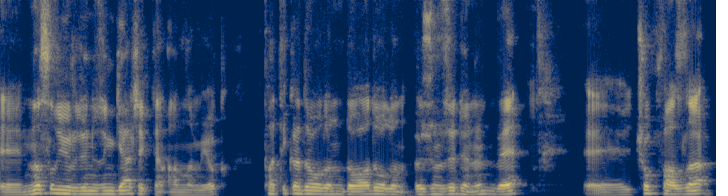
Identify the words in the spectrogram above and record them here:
eee, nasıl yürüdüğünüzün gerçekten anlamı yok. Patikada olun, doğada olun, özünüze dönün ve, eee, çok fazla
